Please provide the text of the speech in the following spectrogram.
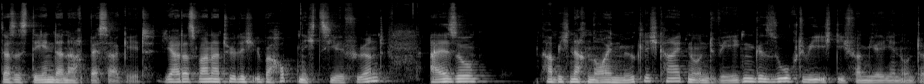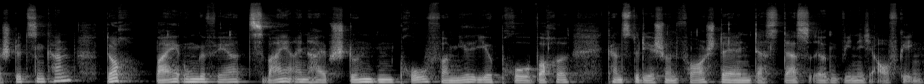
dass es denen danach besser geht. Ja, das war natürlich überhaupt nicht zielführend. Also habe ich nach neuen Möglichkeiten und Wegen gesucht, wie ich die Familien unterstützen kann, doch bei ungefähr zweieinhalb Stunden pro Familie pro Woche kannst du dir schon vorstellen, dass das irgendwie nicht aufging.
